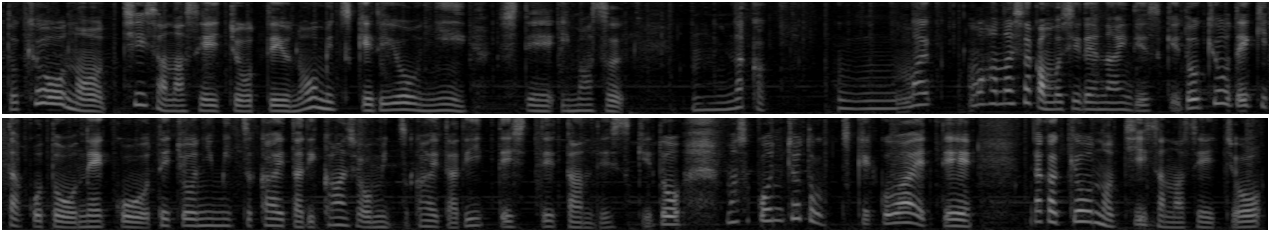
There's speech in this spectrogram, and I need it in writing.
えっと今日の小さな成長っていうのを見つけるようにしています。うん、なんかうん前も話したかもしれないんですけど今日できたことをねこう手帳に3つ書いたり感謝を3つ書いたりってしてたんですけど、まあ、そこにちょっと付け加えてだか今日の小さな成長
